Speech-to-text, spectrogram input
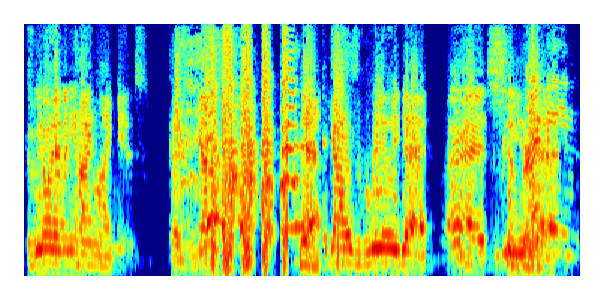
because we don't have any Heinlein news. 'Cause the guy, Yeah. the guy's really dead. All right. Super I dead. mean,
